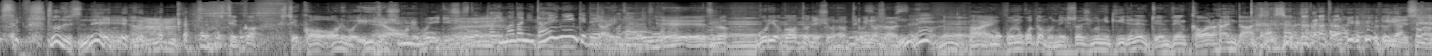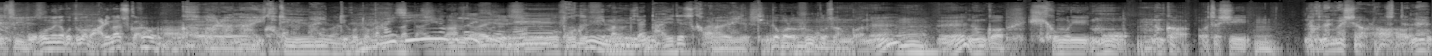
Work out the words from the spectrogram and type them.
そうですね。うんステッカーステッカーあればいいでしょ。あればいいでしょ。いまだに大人気でございますから。ええそれはご利益あったでしょう。だって。皆さんね。はい。もうこの方もね久しぶりに聞いてね全然変わらないんだ。いう。いいですいいですいいです。お褒めの言葉もありますから。変わらないっていうっていうことが大事なことですよね。特に今の時代大事です変わらないっていうだから風子さんがね、えーなんか引きこもりもうなんか私、亡くなりましたなんつってね。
